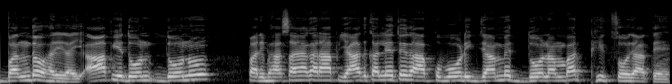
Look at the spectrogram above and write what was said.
बंदो हरिराई। आप ये दोन, दोनों परिभाषाएँ अगर आप याद कर लेते हैं तो आपको बोर्ड एग्ज़ाम में दो नंबर फिक्स हो जाते हैं।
